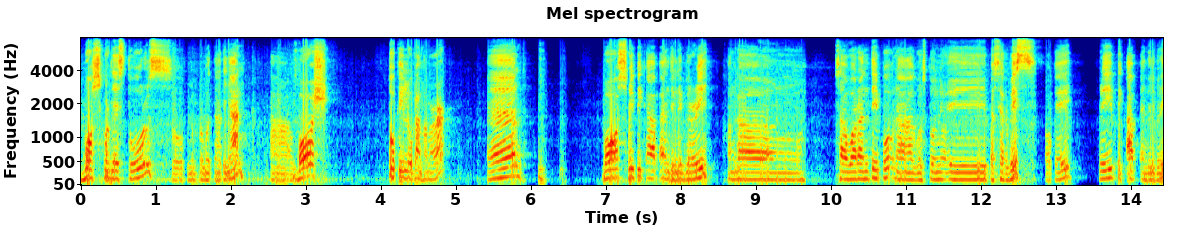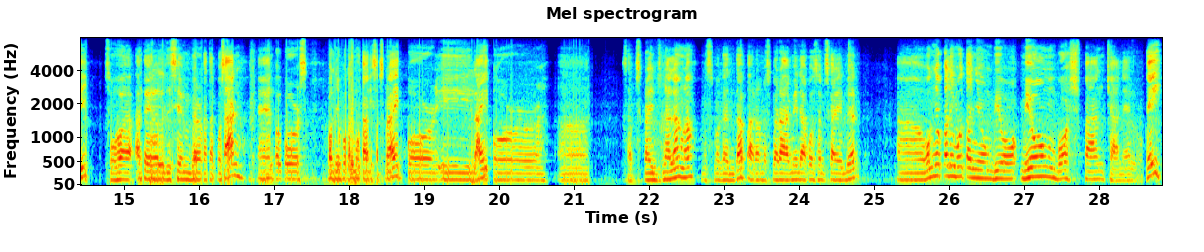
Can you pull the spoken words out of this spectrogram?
Bosch Cordless Tools. So, pinopromote natin yan. Uh, Bosch 2 kg hammer. And Bosch free pick up and delivery hanggang sa warranty po na gusto nyo ipa-service. Okay? Free pick up and delivery. So, uh, until December katapusan. And of course, huwag nyo po kalimutan i-subscribe or i-like or uh, subscribe na lang, no? Mas maganda para mas marami na ako subscriber. Uh, huwag nyo kalimutan yung Myong Bosch Fan channel. Okay?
